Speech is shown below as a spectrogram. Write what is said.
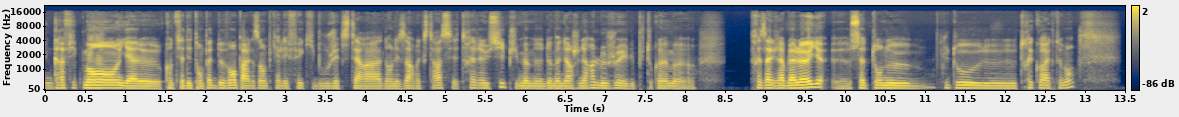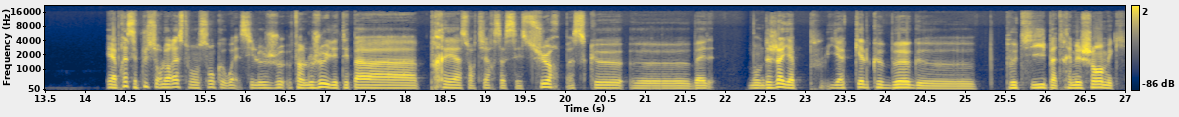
graphiquement, il y a quand il y a des tempêtes de vent, par exemple, il y a l'effet qui bouge, etc., dans les arbres, etc. C'est très réussi. Puis même de manière générale, le jeu est plutôt quand même très agréable à l'œil. Ça tourne plutôt très correctement. Et après, c'est plus sur le reste où on sent que ouais, si le jeu, enfin le jeu, il n'était pas prêt à sortir, ça c'est sûr, parce que euh, ben, bon, déjà il y a, quelques bugs euh, petits, pas très méchants, mais qui,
